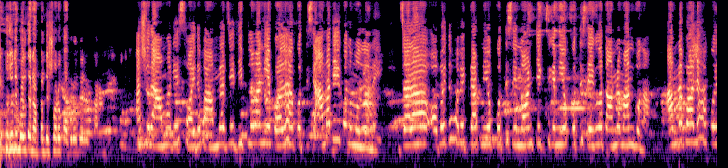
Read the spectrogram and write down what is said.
একটু যদি বলতেন আপনাদের সড়ক অবরোধের কারণ আসলে আমাদের ছয় দফা আমরা যে ডিপ্লোমা নিয়ে পড়ালেখা করতেছি আমাদেরই কোনো মূল্য নেই। যারা অবৈধভাবে ক্রাফট নিয়োগ করতেছে নন টেক থেকে নিয়োগ করতেছে এগুলো তো আমরা মানবো না। আমরা পড়ালেখা করে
